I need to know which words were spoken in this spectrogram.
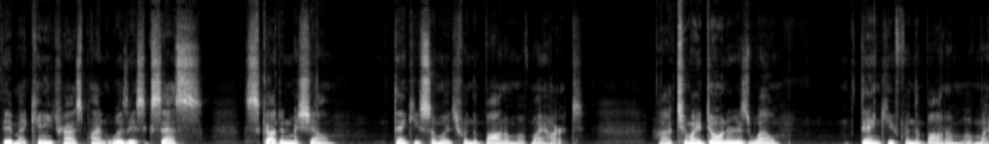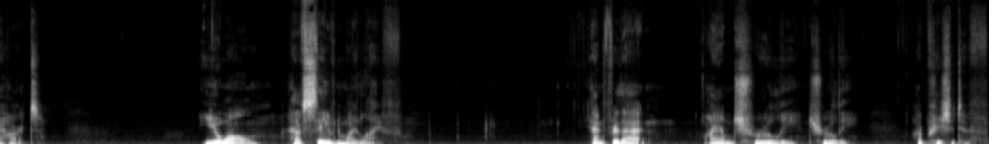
that my kidney transplant was a success. Scott and Michelle, thank you so much from the bottom of my heart. Uh, to my donor as well, thank you from the bottom of my heart. You all have saved my life. And for that, I am truly, truly appreciative.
